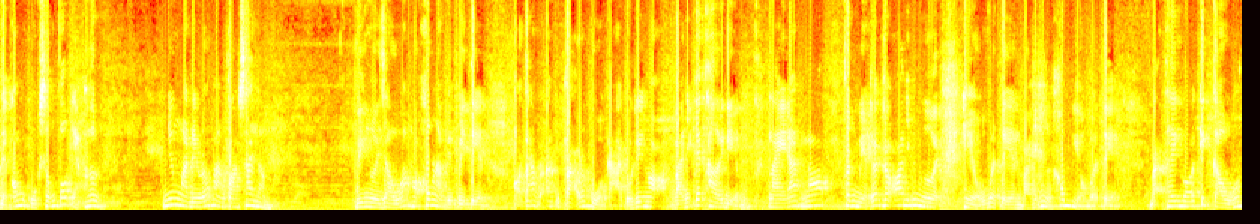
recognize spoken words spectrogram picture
để có một cuộc sống tốt đẹp hơn. Nhưng mà điều đó hoàn toàn sai lầm vì người giàu á, họ không làm việc vì tiền. Họ tạo tạo ra của cải của riêng họ. Và những cái thời điểm này á, nó phân biệt rất rõ những người hiểu về tiền và những người không hiểu về tiền. Bạn thấy gói kích cầu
